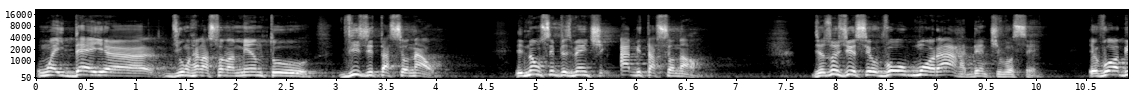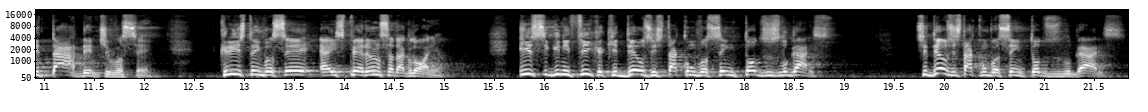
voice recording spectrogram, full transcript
Uma ideia de um relacionamento visitacional e não simplesmente habitacional. Jesus disse: Eu vou morar dentro de você, eu vou habitar dentro de você. Cristo em você é a esperança da glória. Isso significa que Deus está com você em todos os lugares. Se Deus está com você em todos os lugares,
